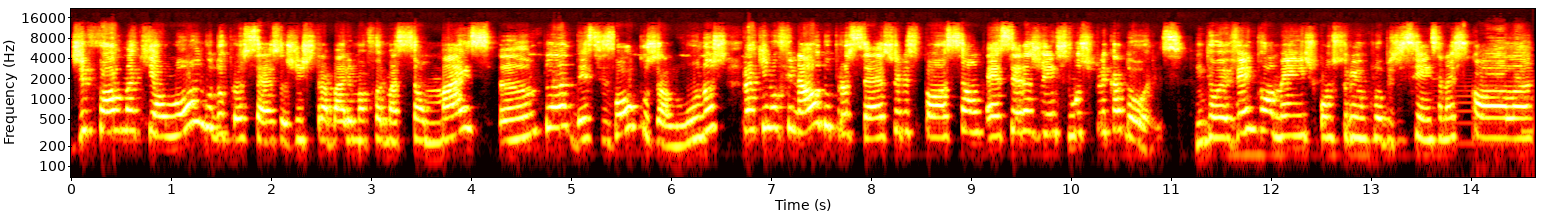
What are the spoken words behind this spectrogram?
de forma que ao longo do processo a gente trabalhe uma formação mais ampla desses poucos alunos, para que no final do processo eles possam é, ser agentes multiplicadores. Então, eventualmente, construir um clube de ciência na escola.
